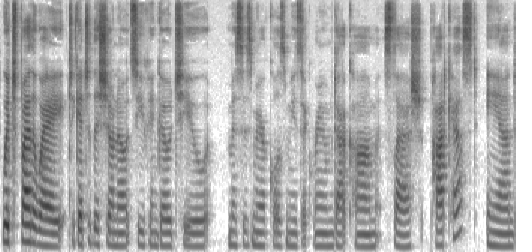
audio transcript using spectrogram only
Which, by the way, to get to the show notes, you can go to mrsmiraclesmusicroom.com slash podcast and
